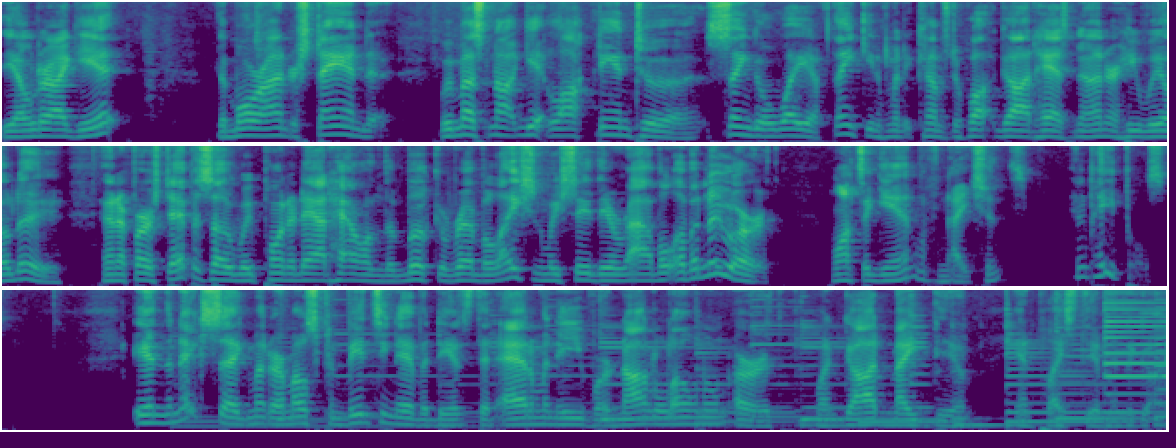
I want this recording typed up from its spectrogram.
The older I get, the more I understand that we must not get locked into a single way of thinking when it comes to what God has done or He will do. In our first episode, we pointed out how in the book of Revelation we see the arrival of a new earth, once again with nations and peoples. In the next segment, our most convincing evidence that Adam and Eve were not alone on earth when God made them and placed them in the garden.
